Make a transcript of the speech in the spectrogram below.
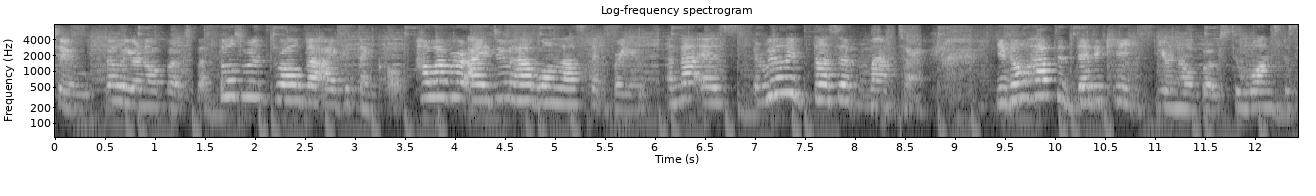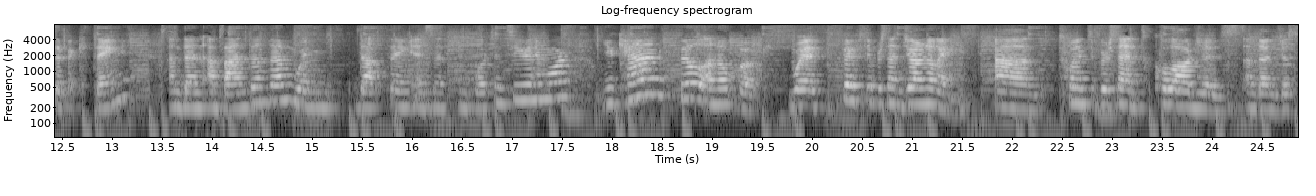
to fill your notebooks, but those were the 12 that I could think of. However, I do have one last tip for you, and that is, it really doesn't matter you don't have to dedicate your notebooks to one specific thing and then abandon them when that thing isn't important to you anymore. You can fill a notebook with 50% journaling and 20% collages and then just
